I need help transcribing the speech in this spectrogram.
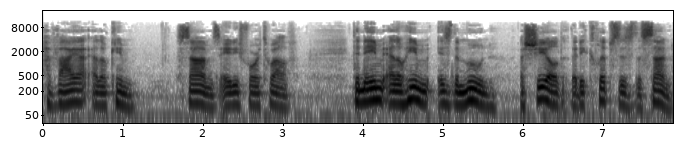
Havaya Elohim. Psalms 84:12. The name Elohim is the moon, a shield that eclipses the sun.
